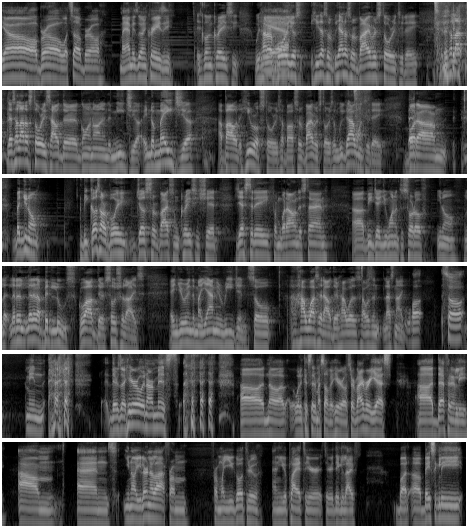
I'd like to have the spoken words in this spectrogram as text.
Yo, bro, what's up, bro? Miami's going crazy. It's going crazy. We had Yeah. our boy just he has a he has a survivor story today. And there's a lot there's a lot of stories out there going on in the media in the media about hero stories, about survivor stories, and we got one today. But um but you know, because our boy just survived some crazy shit yesterday, from what I understand, uh, BJ, you wanted to sort of, you know, let, let, it, let it a bit loose, go out there, socialize, and you're in the Miami region. So, uh, how was it out there? How was how was it last night? Well, so I mean, there's a hero in our midst. uh, no, I wouldn't consider myself a hero. Survivor, yes, uh, definitely. Um, and you know, you learn a lot from from what you go through, and you apply it to your to your daily life. But uh, basically,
